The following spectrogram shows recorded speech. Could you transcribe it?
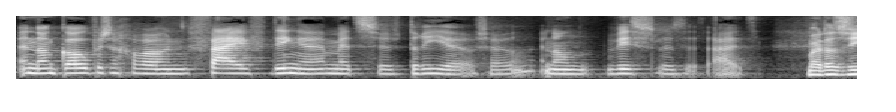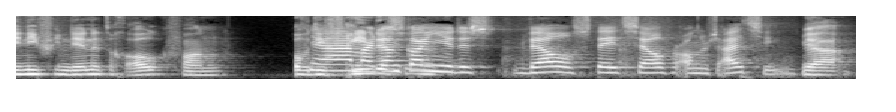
en dan kopen ze gewoon vijf dingen met z'n drieën of zo. En dan wisselen ze het uit. Maar dan zien die vriendinnen toch ook van, of die ja, maar dan kan je dus wel steeds zelf er anders uitzien. Ja,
